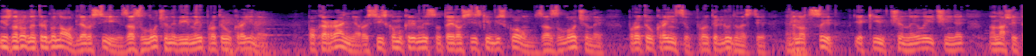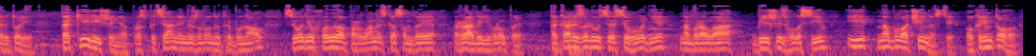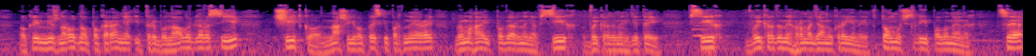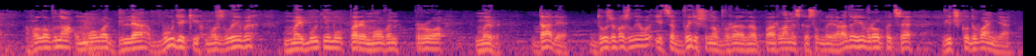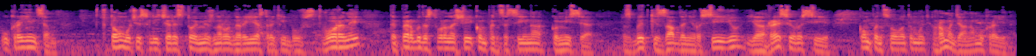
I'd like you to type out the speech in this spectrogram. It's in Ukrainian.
Міжнародний трибунал для Росії за злочини війни проти України, покарання російському керівництву та й російським військовим за злочини проти українців, проти людяності, геноцид, який вчинили і чинять на нашій території. Такі рішення про спеціальний міжнародний трибунал сьогодні ухвалила парламентська асамблея Ради Європи. Така резолюція сьогодні набрала більшість голосів і набула чинності. Окрім того, окрім міжнародного покарання і трибуналу для Росії, чітко наші європейські партнери вимагають повернення всіх викрадених дітей, всіх викрадених громадян України, в тому числі і полонених. Це головна умова для будь-яких можливих в майбутньому перемовин про мир. Далі дуже важливо, і це вирішено в парламентської асамблеї Ради Європи. Це відшкодування українцям, в тому числі через той міжнародний реєстр, який був створений. Тепер буде створена ще й компенсаційна комісія. Збитки, завдані Росією і агресію Росії, компенсуватимуть громадянам України.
